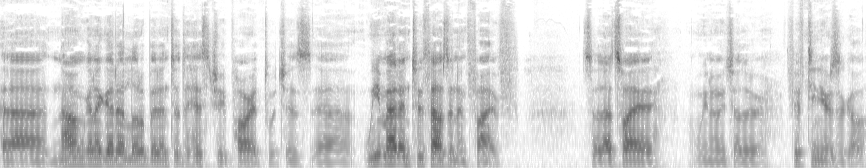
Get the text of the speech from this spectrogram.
uh, now I'm going to get a little bit into the history part, which is uh, we met in 2005. So that's why We know each other 15 years ago.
